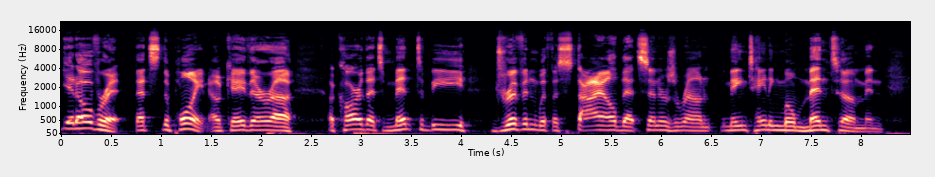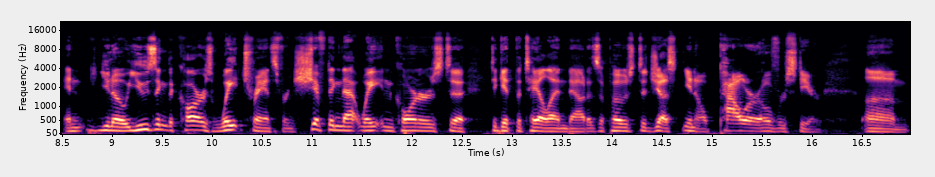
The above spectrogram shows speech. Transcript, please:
Get over it. That's the point. Okay, they're uh, a car that's meant to be driven with a style that centers around maintaining momentum and and you know using the car's weight transfer and shifting that weight in corners to to get the tail end out as opposed to just you know power oversteer. Um,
